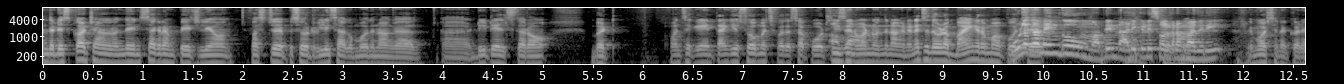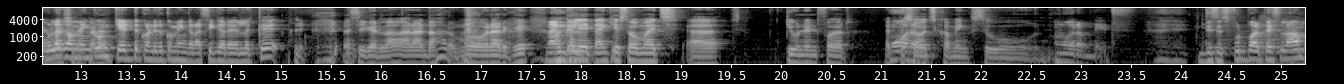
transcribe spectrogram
அந்த டிஸ்கார்ட் சேனல் வந்து இன்ஸ்டாகிராம் பேஜ்லேயும் ஃபஸ்ட்டு எபிசோட் ரிலீஸ் ஆகும்போது நாங்கள் டீட்டெயில்ஸ் தரோம். But once again thank you so much for the support season one வந்து நாங்கள் நினச்சதோட பயங்கரமாக போச்சு. உலகம் எங்கும் அப்படின்னு அடிக்கடி சொல்ற மாதிரி எமோஷனுக்கு ஒரு உலகம் எங்கும் கேட்டுக்கொண்டிருக்கும் எங்க ரசிகர்களுக்கு. ரசிகர்லாம் வேணாண்டா ரொம்ப ஓவராக இருக்கு. மக்களே thank you so much tune in for episodes coming soon more updates this is football பேசலாம்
